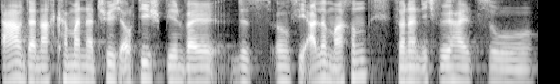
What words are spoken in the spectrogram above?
ah, und danach kann man natürlich auch die spielen, weil das irgendwie alle machen, sondern ich will halt so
